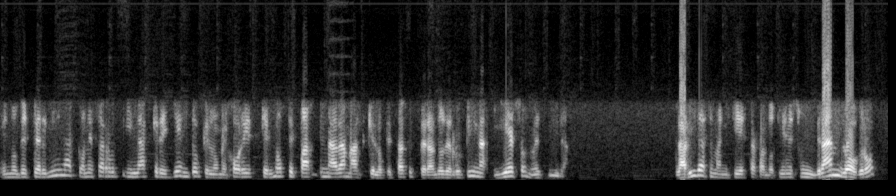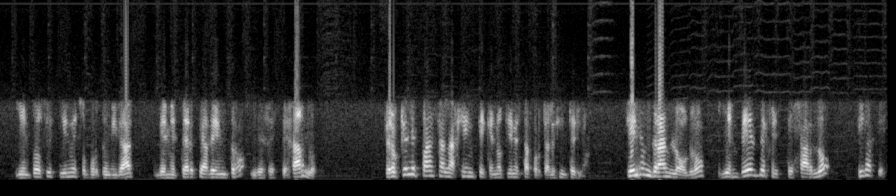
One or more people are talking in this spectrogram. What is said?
donde terminas con esa rutina creyendo que lo mejor es que no te pase nada más que lo que estás esperando de rutina y eso no es vida. La vida se manifiesta cuando tienes un gran logro y entonces tienes oportunidad de meterte adentro y de festejarlo. Pero ¿qué le pasa a la gente que no tiene esta fortaleza interior? Tiene un gran logro y en vez de festejarlo, fíjate,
